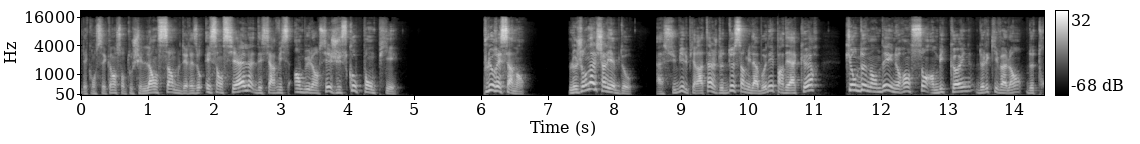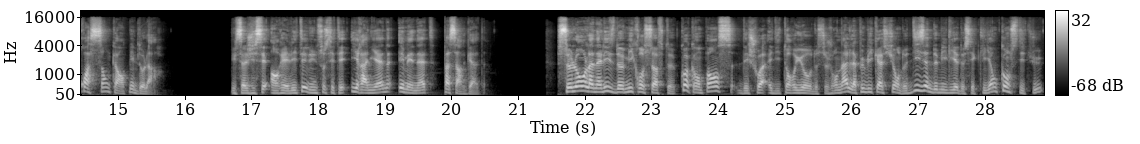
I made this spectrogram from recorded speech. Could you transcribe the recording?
Les conséquences ont touché l'ensemble des réseaux essentiels, des services ambulanciers jusqu'aux pompiers. Plus récemment, le journal Charlie Hebdo a subi le piratage de 200 000 abonnés par des hackers qui ont demandé une rançon en bitcoin de l'équivalent de 340 000 dollars. Il s'agissait en réalité d'une société iranienne, Emenet Passargad. Selon l'analyse de Microsoft, quoi qu'en pense des choix éditoriaux de ce journal, la publication de dizaines de milliers de ses clients constitue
